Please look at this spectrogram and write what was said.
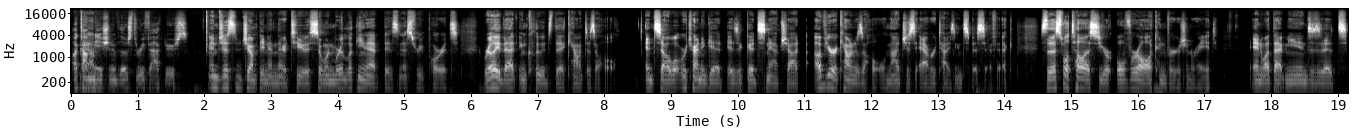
a combination yeah. of those three factors. And just jumping in there too. So when we're looking at business reports, really that includes the account as a whole. And so what we're trying to get is a good snapshot of your account as a whole, not just advertising specific. So this will tell us your overall conversion rate. And what that means is it's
